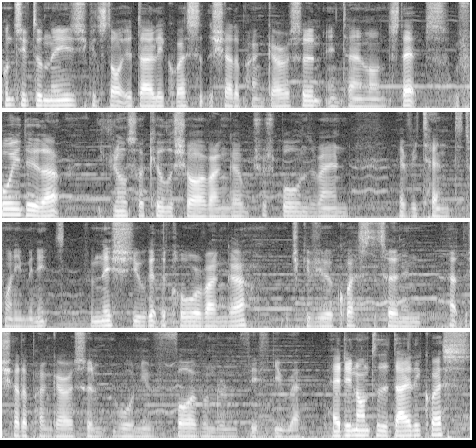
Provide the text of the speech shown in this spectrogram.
Once you've done these you can start your daily quests at the Shado-Pan Garrison in Townlong Steppes. Before you do that can also kill the Sha of Anger, which respawns around every 10 to 20 minutes. From this, you'll get the Claw of Anger, which gives you a quest to turn in at the Shado-Pan Garrison, rewarding you 550 rep. Heading on to the daily quests,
